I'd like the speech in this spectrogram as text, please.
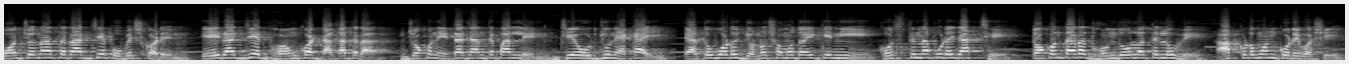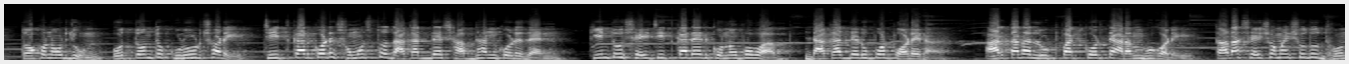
পঞ্চনাথ রাজ্যে প্রবেশ করেন। এই রাজ্যের ভয়ঙ্কর ডাকাতরা যখন এটা জানতে পারলেন যে অর্জুন একাই এত বড় জনসমুদায়কে নিয়ে হস্তিনাপুরে যাচ্ছে, তখন তারা ধন দৌলতের লোভে আক্রমণ করে বসে। তখন অর্জুন অত্যন্ত ক্রূর স্বরে চিৎকার করে সমস্ত ডাকাতদের সাবধান করে দেন। কিন্তু সেই চিৎকারের কোনো প্রভাব ডাকাতদের উপর পড়ে না। আর তারা লুটপাট করতে আরম্ভ করে। তারা সেই সময় শুধু ধন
